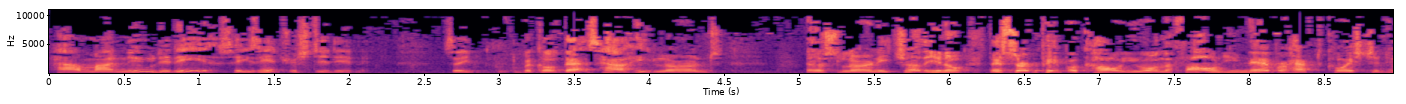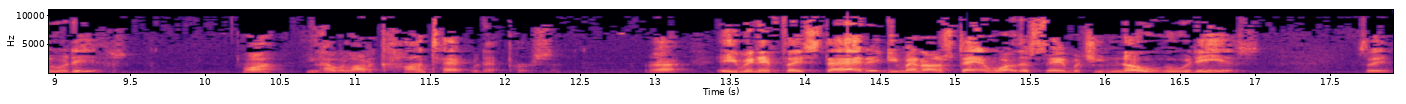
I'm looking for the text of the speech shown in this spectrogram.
how minute it is. He's interested in it. See? Because that's how he learns us learn each other. You know, there's certain people call you on the phone, you never have to question who it is. Why? You have a lot of contact with that person. Right? Even if they static, you may not understand what they're saying, but you know who it is. See?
